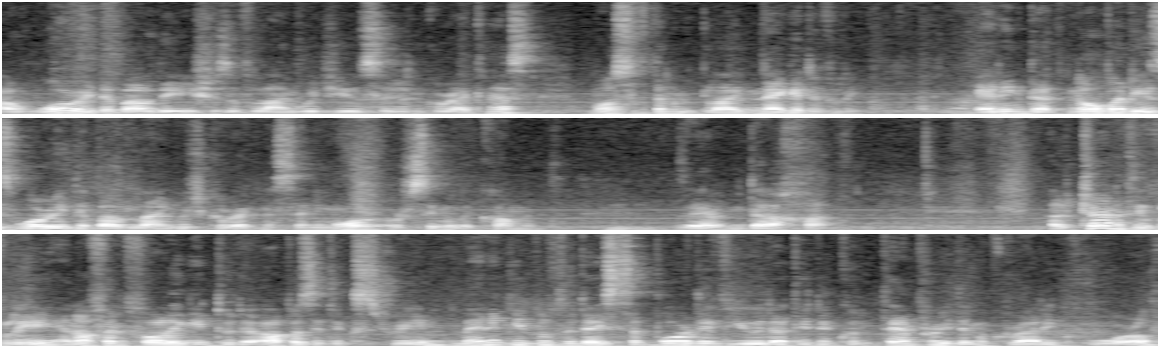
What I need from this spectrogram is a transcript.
are worried about the issues of language usage and correctness? Most of them replied negatively, mm-hmm. adding that nobody is worried about language correctness anymore or similar comment. זה עמדה אחת. Alternatively, and often falling into the opposite extreme, many people today support the view that in a contemporary democratic world,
